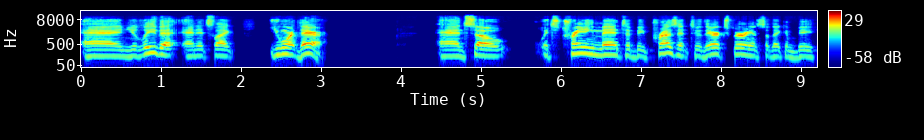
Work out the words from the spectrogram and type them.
and you leave it and it's like you weren't there. And so it's training men to be present to their experience so they can be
